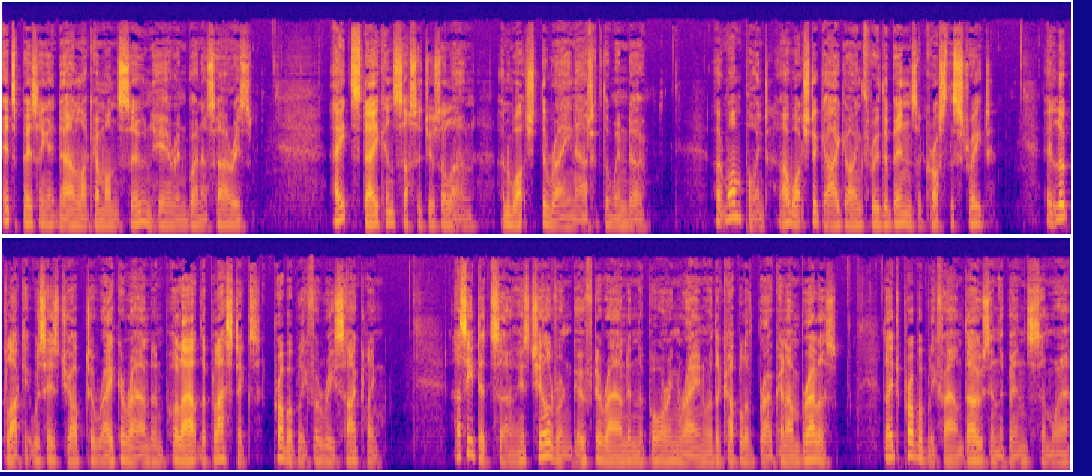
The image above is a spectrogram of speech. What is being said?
It's pissing it down like a monsoon here in Buenos Aires. Ate steak and sausages alone and watched the rain out of the window. At one point, I watched a guy going through the bins across the street. It looked like it was his job to rake around and pull out the plastics, probably for recycling. As he did so, his children goofed around in the pouring rain with a couple of broken umbrellas. They'd probably found those in the bins somewhere.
